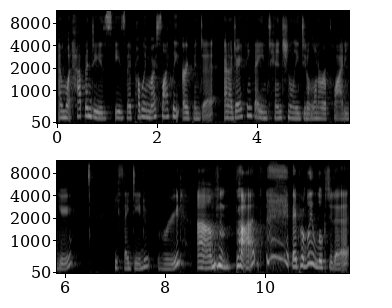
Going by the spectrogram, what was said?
And what happened is, is they probably most likely opened it, and I don't think they intentionally didn't want to reply to you if they did, rude. Um, but they probably looked at it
